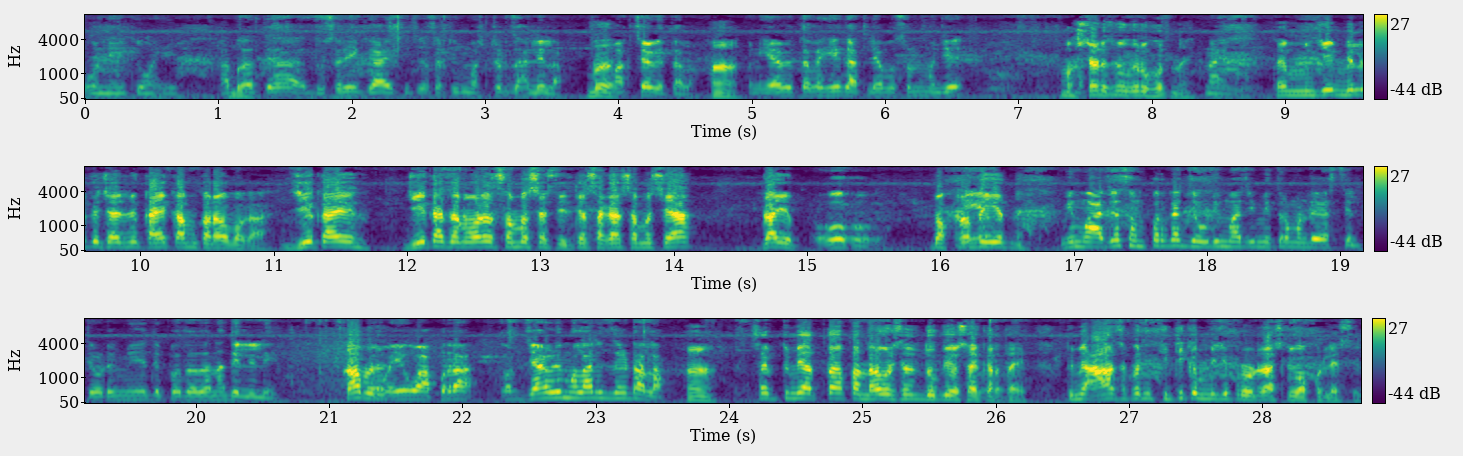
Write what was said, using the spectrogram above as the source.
होणे किंवा हे. आता त्या दुसरी एक गाय तिच्यासाठी मस्टर्ड झालेला बर. मागच्या वेताला. हा. पण या वेताला हे घातल्यापासून म्हणजे मस्टर्ड वगैरे होत नाही. नाही. तर म्हणजे मिल्क चार्जने काय काम करावं बघा. जे काय जे काय जनावराला समस्या असतील त्या सगळ्या समस्या गायब. हो हो हो. डॉक्टर आणि येत नाही मी माझ्या संपर्कात जेवढी माझी मित्रमंडळी असतील तेवढे मी दीपक दादांना दिलेले आहे. का बरं हे वापरा ज्यावेळी मला रिझल्ट आला हा साहेब तुम्ही आता पंधरा वर्षाचा दुग्ध व्यवसाय करताय तुम्ही आजपर्यंत किती कंपनीचे प्रोडक्ट असले वापरले असतील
